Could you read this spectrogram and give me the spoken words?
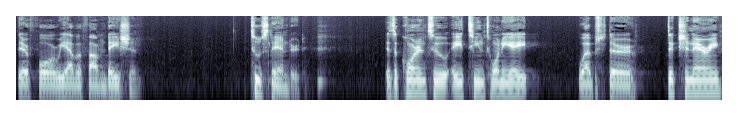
Therefore, we have a foundation. Two standard is according to 1828 Webster Dictionary.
